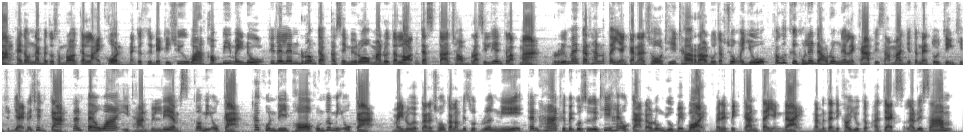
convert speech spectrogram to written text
ดัง ให้ต้องนั่งเป็นตัวสำรองกันหลายคนนั่นก็คือเด็กที่ชื่อว่าคอบบี้ไมนูที่ได้เล่นร่วมกับคาเซมิโรมาโดยตลอดตั้งแต่สตาร์ชาวบราซิเลียนกลับมา หรือแม้กระทั่งนักเตะอย่างกานาโชที่ถ้าเราดูจากช่วงอายุ เขาก็คือผู้เล่นดาวรุ่งนี่แหละครับ ที่สามารถยึดตำแหน่งตัวจริงทีมชุดใหญ่ได้เช่นกัน นั่นแปลว่าอีธานวิลเลียมส์ก็มีโอกาส ถ้าคุณดีพอคุณก็มีโอกาสไมโนกับกานาโชกำลังพิสูจน์เรื่องนี้เทนฮากถือเป็นกุซือที่ให้โอกาสดาวรุ่งอยู่บ่อยๆ ไม่ได้ปิดกั้นแต่อย่างใดนับตั้งแต่ที่เขาอยู่กับอาแจ็กซ์แล้วด้วยซ้ำ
